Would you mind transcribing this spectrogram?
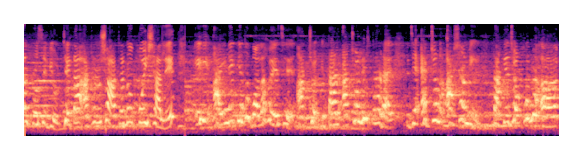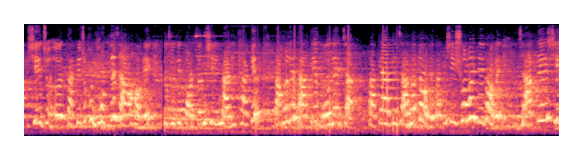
ক্রিমিনাল প্রসিডিউর, যেটা আঠারোশো আটানব্বই সালে এই আইনে কিন্তু বলা হয়েছে তার আটচল্লিশ ধারায় যে একজন আসামি তাকে যখন সে তাকে যখন ধরতে যাওয়া হবে, যদি পর্দানশীল নারী থাকে, তাহলে তাকে বলে যা, তাকে আগে জানাতে হবে, তাকে সেই সময় দিতে হবে, যাতে সে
